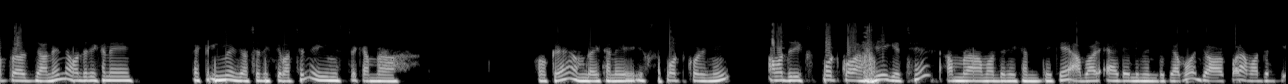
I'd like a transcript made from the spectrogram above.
আপনারা জানেন আমাদের এখানে একটা ইমেজ আছে, দেখতে পাচ্ছেন? এই ইমেজটাকে আমরা, ওকে, আমরা এখানে এক্সপোর্ট করে নিই। আমাদের এক্সপোর্ট করা হয়ে গেছে। আমরা আমাদের এখান থেকে আবার অ্যাড এলিমেন্টে যাব। যাওয়ার পর আমাদের যে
